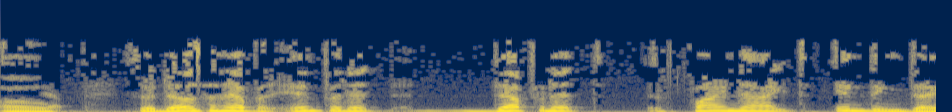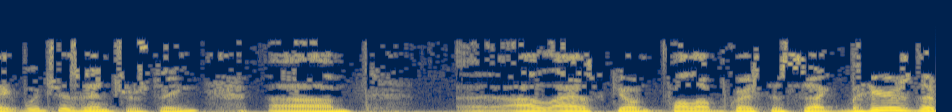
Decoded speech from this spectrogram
oh. Yep. So it doesn't have an infinite, definite, finite ending date, which is interesting. Um, I'll ask you a follow up question in a sec. But here's the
